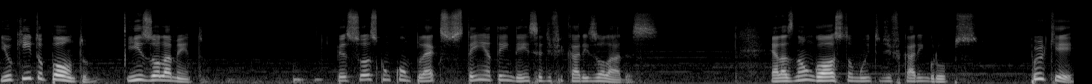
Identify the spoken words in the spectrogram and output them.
E o quinto ponto, isolamento. Pessoas com complexos têm a tendência de ficar isoladas. elas não gostam muito de ficar em grupos. Por quê?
